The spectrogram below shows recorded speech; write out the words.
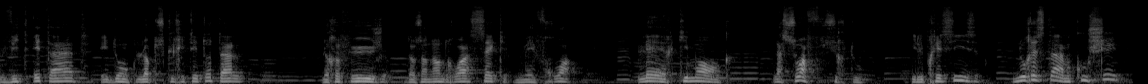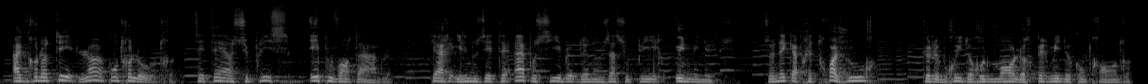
vite éteintes et donc l'obscurité totale, le refuge dans un endroit sec mais froid, l'air qui manque, la soif surtout. Il précise Nous restâmes couchés à grelotter l'un contre l'autre. C'était un supplice épouvantable, car il nous était impossible de nous assoupir une minute. Ce n'est qu'après trois jours que le bruit de roulement leur permit de comprendre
